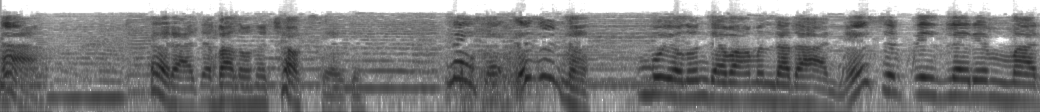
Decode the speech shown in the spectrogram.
ha, herhalde balonu çok sevdi. Neyse üzülme. Bu yolun devamında daha ne sürprizlerim var.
